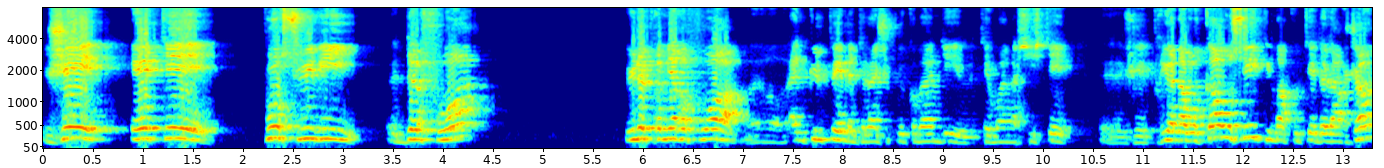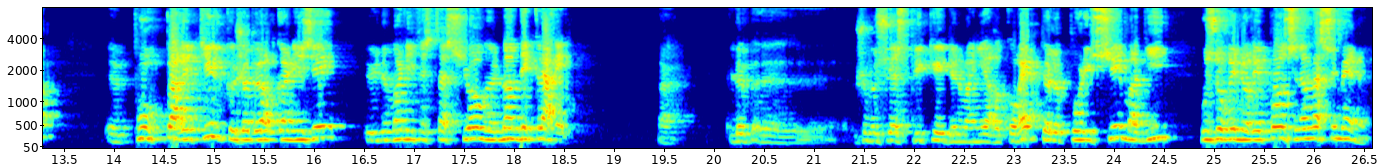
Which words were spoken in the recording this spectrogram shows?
J'ai été poursuivi deux fois. Une première fois, euh, inculpé, maintenant je ne sais plus comment on dit, témoin assisté, euh, j'ai pris un avocat aussi qui m'a coûté de l'argent euh, pour, paraît-il, que j'avais organisé une manifestation non déclarée. je me suis expliqué d'une manière correcte. Le policier m'a dit, vous aurez une réponse dans la semaine.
